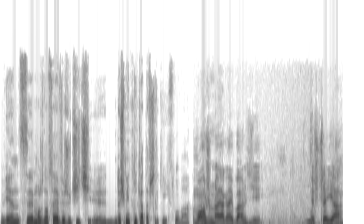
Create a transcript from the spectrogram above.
Więc y, można sobie wyrzucić y, do śmietnika te wszelkie ich słowa. Można, jak najbardziej. Jeszcze jak?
